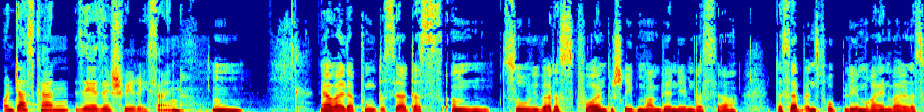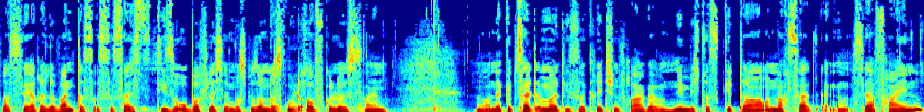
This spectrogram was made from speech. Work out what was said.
Und das kann sehr, sehr schwierig sein. Mhm. Ja, weil der Punkt ist ja, dass ähm, so wie wir das vorhin beschrieben haben, wir nehmen das ja deshalb ins Problem rein, weil das was sehr Relevantes ist. Das heißt, diese Oberfläche muss besonders das gut aufgelöst sein. Ja, und da gibt's halt immer diese Gretchenfrage, nehme ich das Gitter und mache es halt sehr fein,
